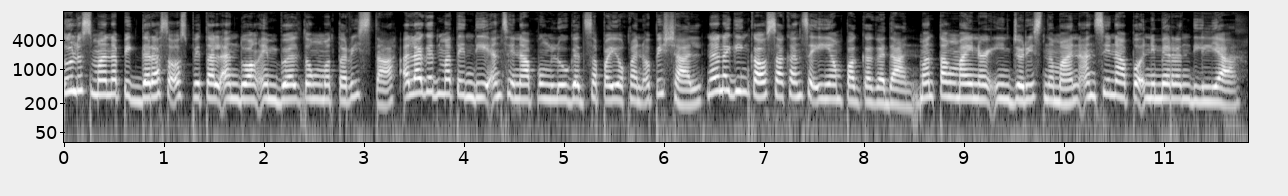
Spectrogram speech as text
Tulos man na pigdara sa ospital ang duwang embweltong motorista, alagad matindi ang sinapong lugad sa payukan opisyal na naging kausakan sa iyang pagkagadan. Mantang minor injuries naman ang sinapo ni Mirandilla.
